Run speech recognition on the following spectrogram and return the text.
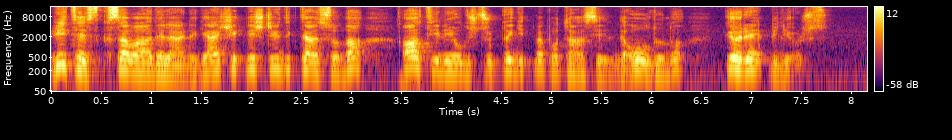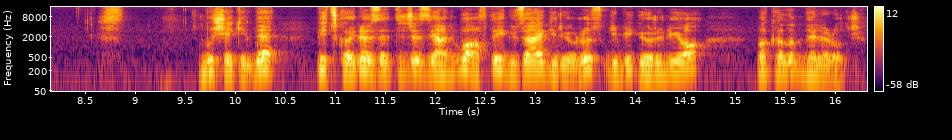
retest kısa vadelerde gerçekleştirdikten sonra alt iğneyi oluşturup da gitme potansiyelinde olduğunu görebiliyoruz. Bu şekilde Bitcoin'i özetleyeceğiz. Yani bu haftayı güzel giriyoruz gibi görünüyor. Bakalım neler olacak.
